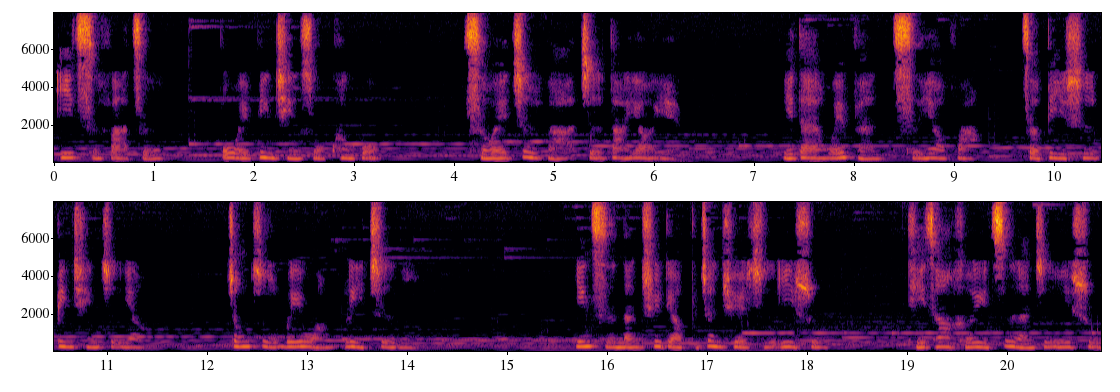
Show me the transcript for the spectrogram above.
依此法则，不为病情所困惑，此为治法之大要也。一旦违反此药法，则必失病情之要，终至危亡立志矣。因此，能去掉不正确之医术，提倡合于自然之医术，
